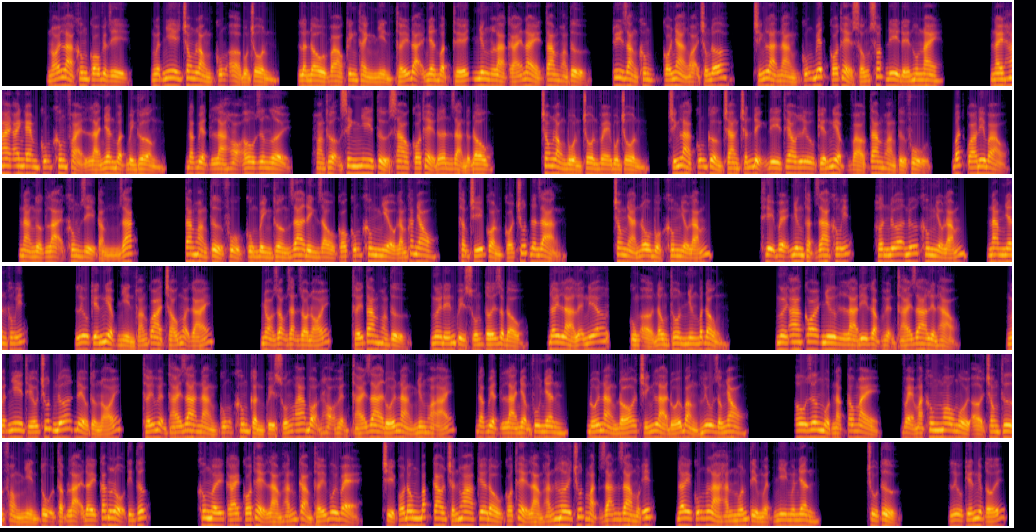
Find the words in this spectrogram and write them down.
Nói là không có việc gì, Nguyệt Nhi trong lòng cũng ở bồn chồn, lần đầu vào kinh thành nhìn thấy đại nhân vật thế nhưng là cái này tam hoàng tử, tuy rằng không có nhà ngoại chống đỡ, chính là nàng cũng biết có thể sống sót đi đến hôm nay. Này hai anh em cũng không phải là nhân vật bình thường, đặc biệt là họ Âu Dương người, Hoàng thượng sinh nhi tử sao có thể đơn giản được đâu. Trong lòng buồn chồn về buồn chồn, chính là cung cường trang chấn định đi theo lưu kiến nghiệp vào tam hoàng tử phủ, bất quá đi vào, nàng ngược lại không gì cảm giác. Tam hoàng tử phủ cùng bình thường gia đình giàu có cũng không nhiều lắm khác nhau, thậm chí còn có chút đơn giản. Trong nhà nô buộc không nhiều lắm. Thị vệ nhưng thật ra không ít, hơn nữa nữ không nhiều lắm, nam nhân không ít. Lưu kiến nghiệp nhìn thoáng qua cháu ngoại gái. Nhỏ giọng dặn dò nói, thấy tam hoàng tử, ngươi đến quỳ xuống tới dập đầu, đây là lễ nghĩa, cùng ở nông thôn nhưng bất đồng. Người A coi như là đi gặp huyện Thái gia liền hảo. Nguyệt Nhi thiếu chút nữa đều tưởng nói, thấy huyện Thái gia nàng cũng không cần quỳ xuống á bọn họ huyện Thái gia đối nàng nhưng hòa ái, đặc biệt là nhậm phu nhân, đối nàng đó chính là đối bằng hưu giống nhau. Âu Dương một nặc cao mày, vẻ mặt không mau ngồi ở trong thư phòng nhìn tụ tập lại đây các lộ tin tức. Không mấy cái có thể làm hắn cảm thấy vui vẻ, chỉ có đông bắc cao chấn hoa kia đầu có thể làm hắn hơi chút mặt giãn ra một ít, đây cũng là hắn muốn tìm Nguyệt Nhi nguyên nhân. Chủ tử. Lưu Kiến Nghiệp tới.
